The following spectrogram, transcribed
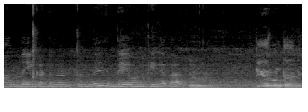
ఆవు నెయ్యి గడ్డ కడుతుంది. దేవునికి కదా. ప్యూర్గా ఉంటుందని.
